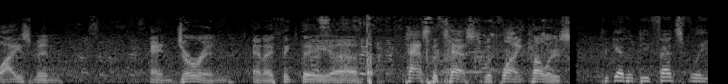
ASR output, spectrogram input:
Wiseman and Duren, and I think they uh, passed the test with flying colors. Together defensively,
